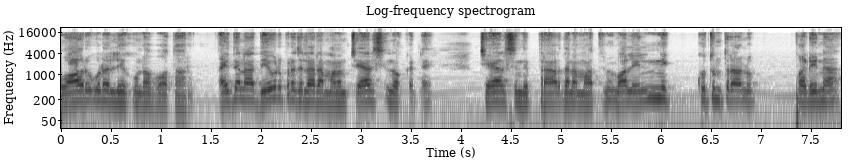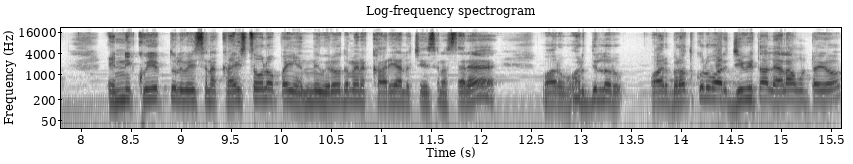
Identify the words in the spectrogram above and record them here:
వారు కూడా లేకుండా పోతారు. అయితే నా దేవుడు ప్రజలారా మనం చేయాల్సింది ఒక్కటే. చేయాల్సింది ప్రార్థన మాత్రమే. వాళ్ళు ఎన్ని కుతంత్రాలు పడినా ఎన్ని కుయక్తులు వేసిన క్రైస్తవులపై ఎన్ని విరోధమైన కార్యాలు చేసినా సరే వారు వర్ధిల్లరు. వారి బ్రతుకులు వారి జీవితాలు ఎలా ఉంటాయో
